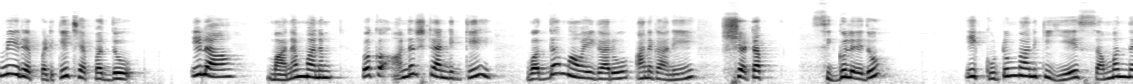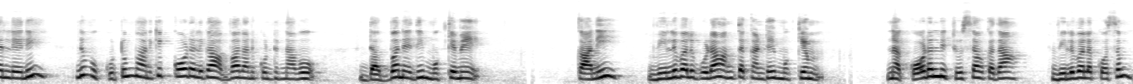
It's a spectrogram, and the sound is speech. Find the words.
మీరెప్పటికీ చెప్పద్దు. ఇలా మనం మనం ఒక అండర్స్టాండింగ్కి వద్దా మావయ్య గారు అనగానే షటప్ సిగ్గులేదు ఈ కుటుంబానికి ఏ సంబంధం లేని నువ్వు కుటుంబానికి కోడలిగా అవ్వాలనుకుంటున్నావు. డబ్బనేది ముఖ్యమే. కానీ విలువలు కూడా అంతకంటే ముఖ్యం. నా కోడల్ని చూసావు కదా విలువల కోసం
